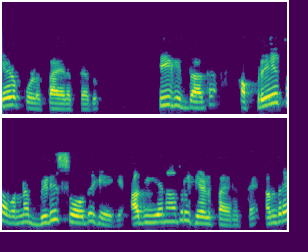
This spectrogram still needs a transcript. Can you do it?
ಹೇಳ್ಕೊಳ್ತಾ ಇರುತ್ತೆ ಅದು. ಹೀಗಿದ್ದಾಗ ಆ ಪ್ರೇತವನ್ನ ಬಿಡಿಸೋದು ಹೇಗೆ? ಅದು ಏನಾದ್ರೂ ಹೇಳ್ತಾ ಇರುತ್ತೆ. ಅಂದ್ರೆ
